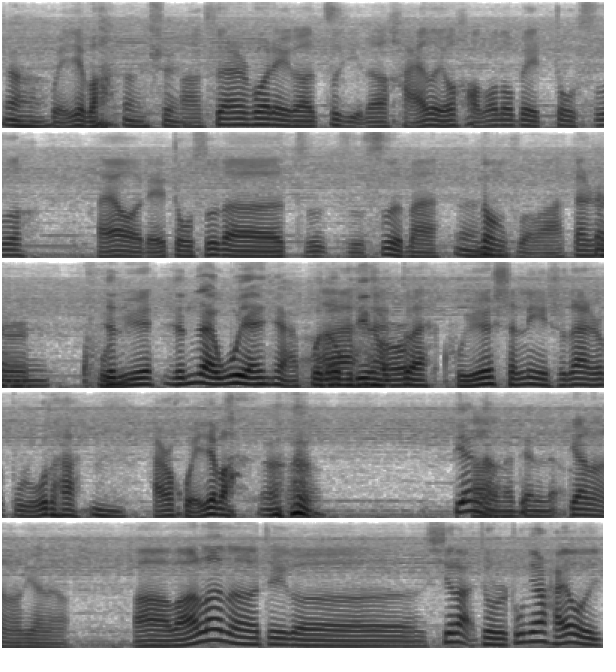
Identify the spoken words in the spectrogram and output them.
嗯回去吧。嗯是啊，虽然说这个自己的孩子有好多都被宙斯，还有这宙斯的子子嗣们嗯。弄死了，但但是苦于人人在屋檐下，不得不低头，哎对，苦于神力实在是不如他，嗯，还是回去吧。掂量了掂量，掂量了掂量。啊，完了呢，这个希腊就是中间还有一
